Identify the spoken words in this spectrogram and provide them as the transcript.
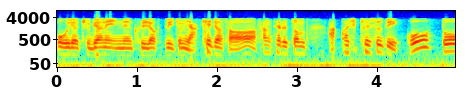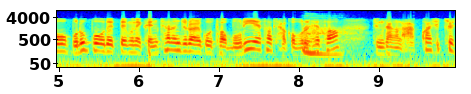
오히려 주변에 있는 근력들이 좀 약해져서 상태를 좀 악화시킬 수도 있고 또 무릎 보호대 때문에 괜찮은 줄 알고 더 무리해서 작업을 아. 해서 증상을 악화시킬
